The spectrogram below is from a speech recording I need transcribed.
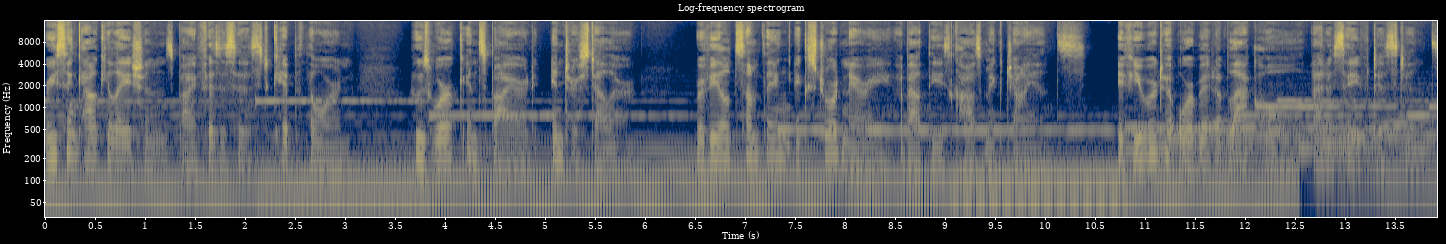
Recent calculations by physicist Kip Thorne, whose work inspired Interstellar, revealed something extraordinary about these cosmic giants. If you were to orbit a black hole at a safe distance,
